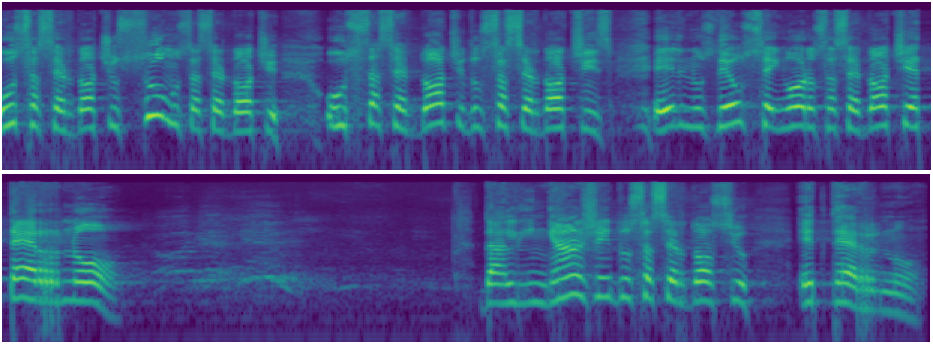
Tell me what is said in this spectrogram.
o sacerdote, o sumo sacerdote, o sacerdote dos sacerdotes. Ele nos deu o Senhor, o sacerdote eterno. Da linhagem do sacerdócio eterno.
